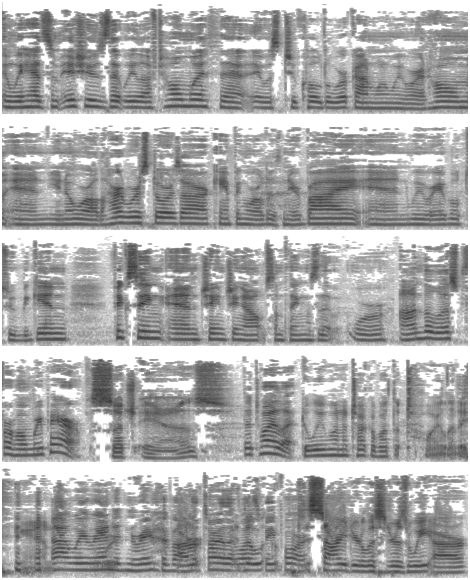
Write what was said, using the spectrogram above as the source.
and we had some issues that we left home with that it was too cold to work on when we were at home and you know where all the hardware stores are camping world is nearby and we were able to begin fixing and changing out some things that were on the list for home repair Such as. the toilet Do we want to talk about the toilet again? We ranted and raved about the toilet once the- before Sorry, dear listeners, we are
